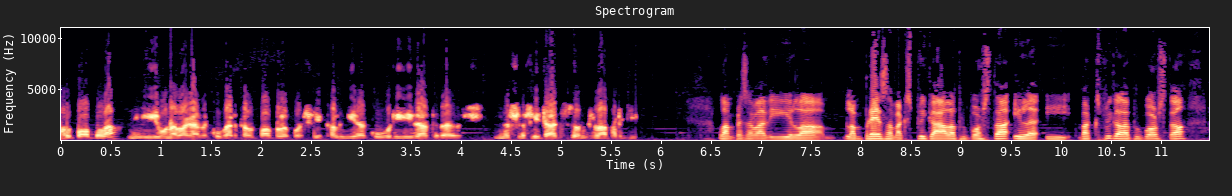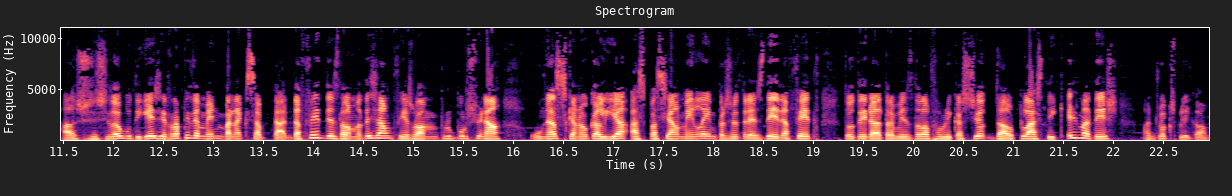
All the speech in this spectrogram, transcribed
pel poble i una vegada cobert el poble, doncs, si calia cobrir d'altres necessitats, doncs anar per aquí l'empresa va dir l'empresa va explicar la proposta i, la, i va explicar la proposta a l'associació de botiguers i ràpidament van acceptar. De fet, des del mateix Amfi es van proporcionar unes que no calia especialment la impressió 3D. De fet, tot era a través de la fabricació del plàstic. Ell mateix ens ho explica.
